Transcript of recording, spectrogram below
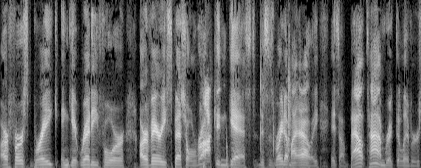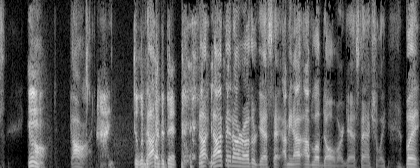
our first break and get ready for our very special rockin' guest, this is right up my alley. It's about time Rick delivers. Mm, Oh, God. deliver not- quite a bit. Not not that our other guests, I mean, I, I've loved all of our guests actually, but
